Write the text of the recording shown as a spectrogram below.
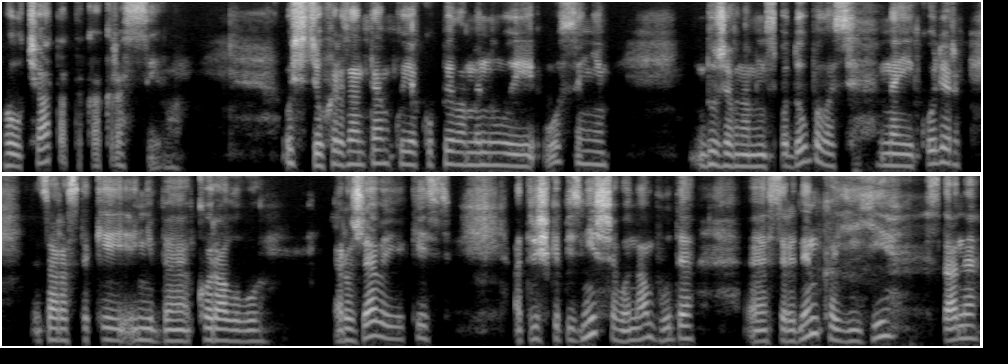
Голчата така красива. Ось цю хризантемку я купила минулої осені. Дуже вона мені сподобалась. В неї колір зараз такий ніби коралово-рожевий якийсь, а трішки пізніше вона буде, е, серединка її стане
